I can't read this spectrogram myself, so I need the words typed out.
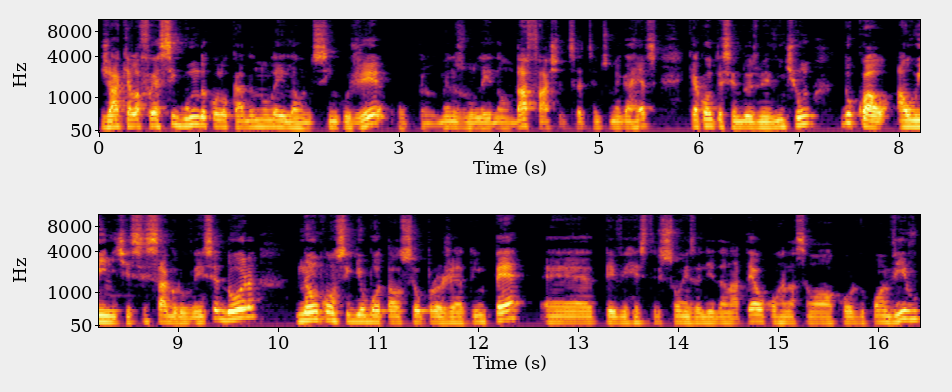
já que ela foi a segunda colocada no leilão de 5G, ou pelo menos no leilão da faixa de 700 MHz, que aconteceu em 2021, do qual a Winit se sagrou vencedora, não conseguiu botar o seu projeto em pé, é, teve restrições ali da Anatel com relação ao acordo com a Vivo.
